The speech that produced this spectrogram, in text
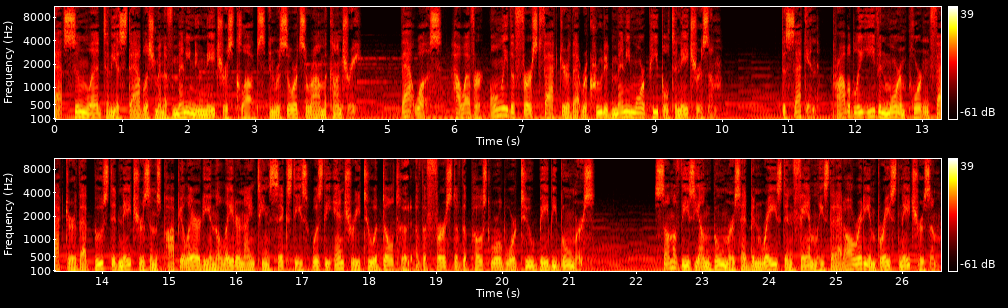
That soon led to the establishment of many new naturist clubs and resorts around the country. That was, however, only the first factor that recruited many more people to naturism. The second, probably even more important factor that boosted naturism's popularity in the later 1960s was the entry to adulthood of the first of the post-World War II baby boomers. Some of these young boomers had been raised in families that had already embraced naturism,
